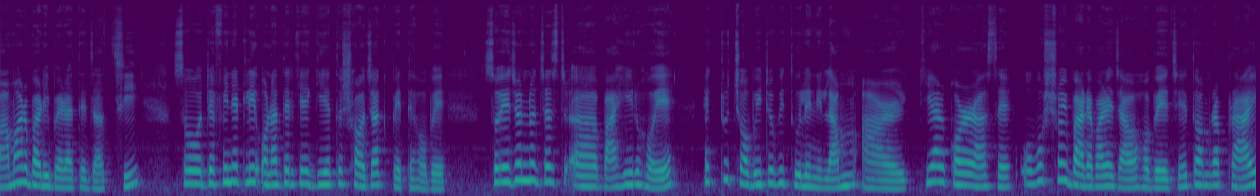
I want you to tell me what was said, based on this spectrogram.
মামার বাড়ি বেড়াতে যাচ্ছি সো ডেফিনেটলি ওনাদেরকে গিয়ে তো সজাগ পেতে হবে। সো এই জন্য জাস্ট বাহির হয়ে একটু ছবি টবি তুলে নিলাম। আর কি আর করার আছে? অবশ্যই বারে বারে যাওয়া হবে, যেহেতু আমরা প্রায়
